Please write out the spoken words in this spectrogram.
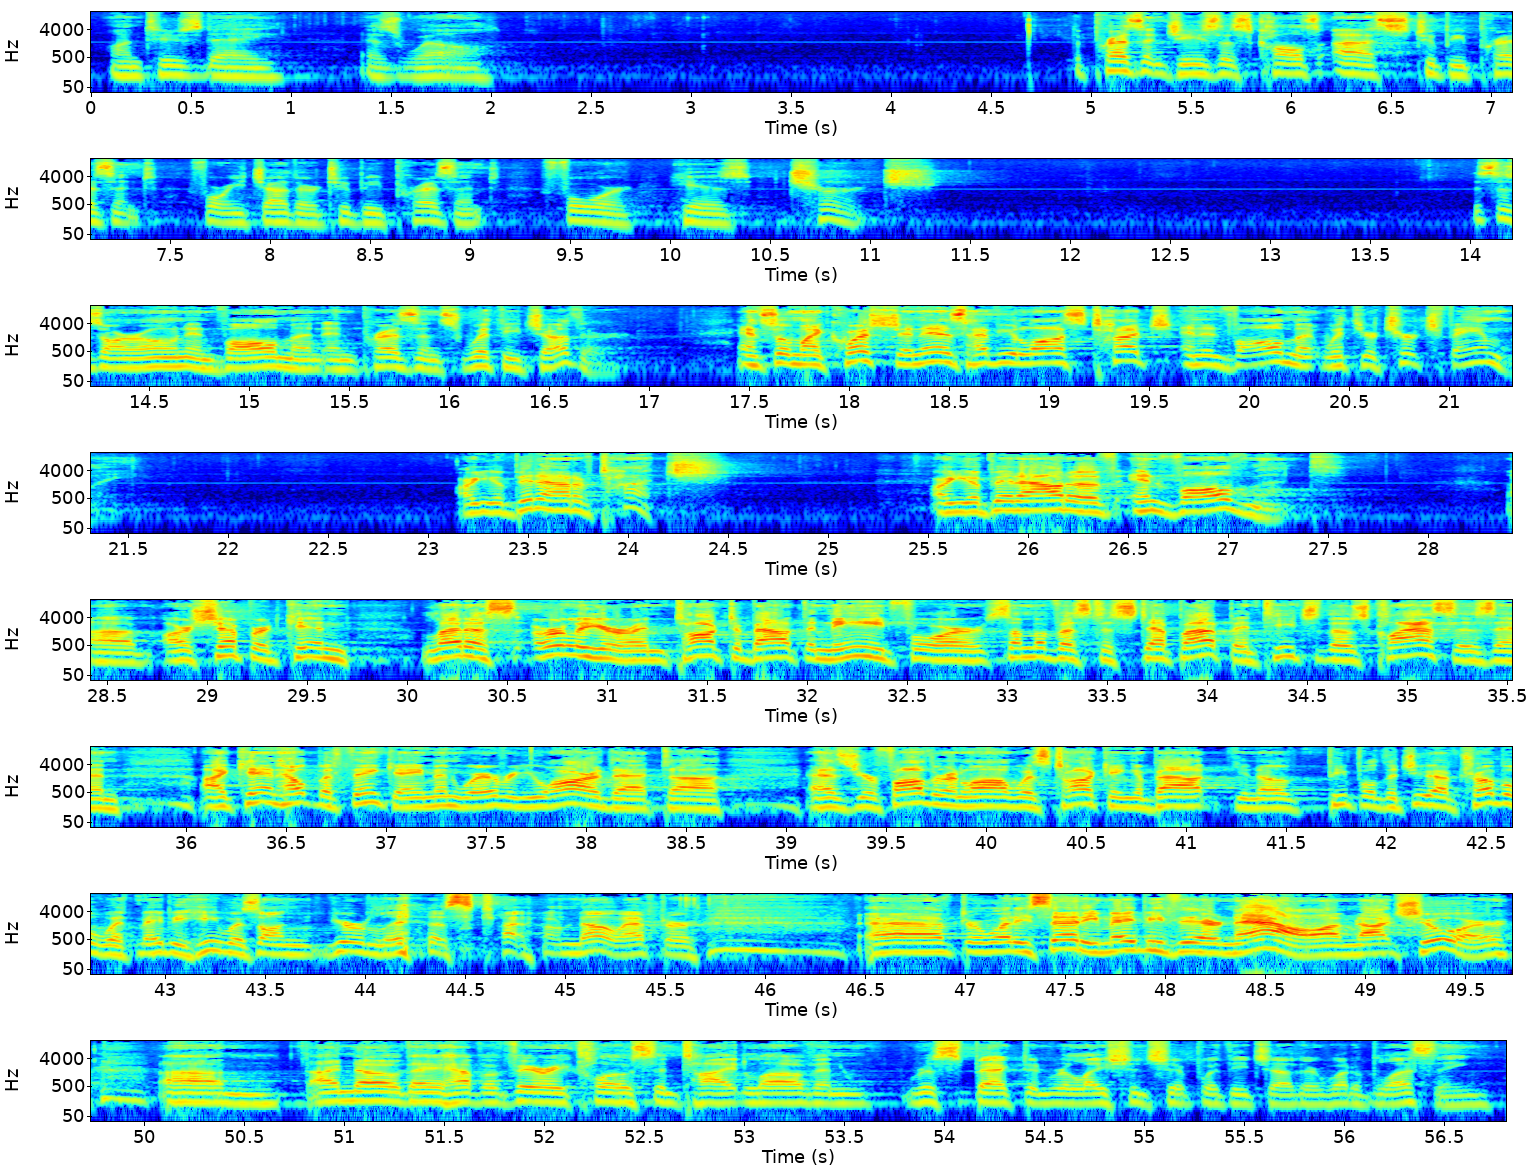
on Tuesday as well. The present Jesus calls us to be present for each other, to be present for his church. This is our own involvement and presence with each other. And so, my question is have you lost touch and involvement with your church family? Are you a bit out of touch? Are you a bit out of involvement? Uh, our shepherd, Ken led us earlier and talked about the need for some of us to step up and teach those classes. And I can't help but think, Amen, wherever you are, that uh, as your father in law was talking about, you know, people that you have trouble with, maybe he was on your list. I don't know. After, after what he said, he may be there now. I'm not sure. Um, I know they have a very close and tight love and respect and relationship with each other. What a blessing.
